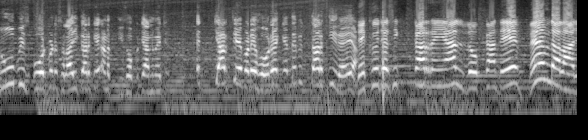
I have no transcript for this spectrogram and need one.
2 ਪੀਸ ਕੋਟ ਪੈਂਟ ਕਰਕੇ 2995 ਚ। ਇਹ ਚਰਚੇ ਬੜੇ ਹੋ ਰਹੇ ਕਹਿੰਦੇ ਵੀ ਕਰ ਕੀ ਰਹੇ ਆ। ਦੇਖੋ ਜੀ, ਅਸੀਂ ਕਰ ਰਹੇ ਹਾਂ ਲੋਕਾਂ ਦੇ ਵਹਿਮ ਦਾ ਇਲਾਜ,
